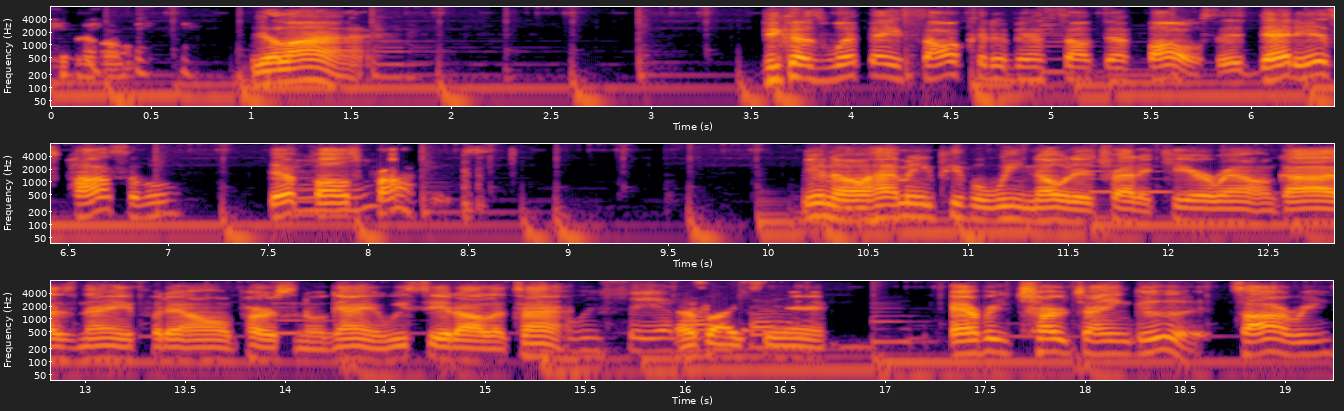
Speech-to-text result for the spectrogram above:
know, you're lying. Because what they saw could have been something false. It, that is possible. They're mm-hmm. false prophets. You know, how many people we know that try to carry around God's name for their own personal gain? We see it all the time. We see it. That's like saying every church ain't good. Sorry.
